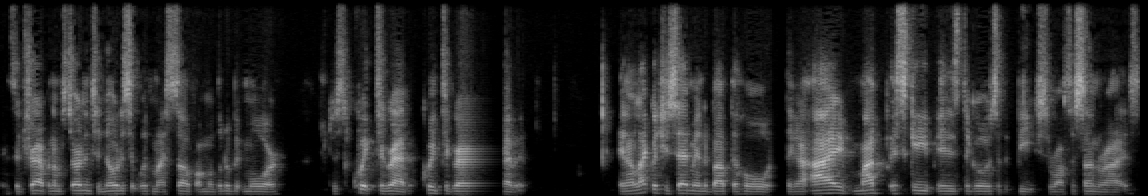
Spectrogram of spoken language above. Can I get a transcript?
It's a trap, and I'm starting to notice it with myself. I'm a little bit more just quick to grab it, quick to grab it. And I like what you said, man, about the whole thing. I my escape is to go to the beach to watch the sunrise.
